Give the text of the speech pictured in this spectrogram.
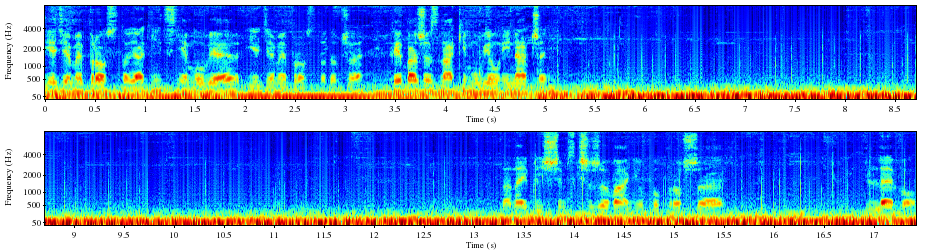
Jedziemy prosto. Jak nic nie mówię, jedziemy prosto, dobrze? Chyba, że znaki mówią inaczej. Na najbliższym skrzyżowaniu poproszę w lewo.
